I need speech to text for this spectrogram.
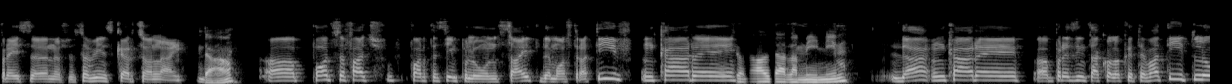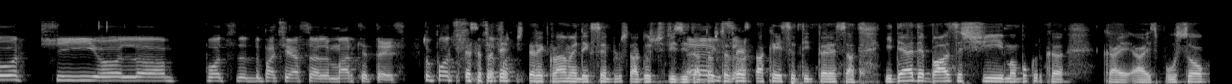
vrei să, nu știu, să vinzi cărți online. Da. Uh, poți să faci foarte simplu un site demonstrativ în care... dar la minim. Da, în care uh, prezinți acolo câteva titluri și îl uh, poți după aceea să-l marketezi. Tu poți că să plătești fac... niște reclame, de exemplu, să aduci vizitatori, exact. să vezi dacă ei sunt interesați. Ideea de bază și mă bucur că, că ai, ai spus-o,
